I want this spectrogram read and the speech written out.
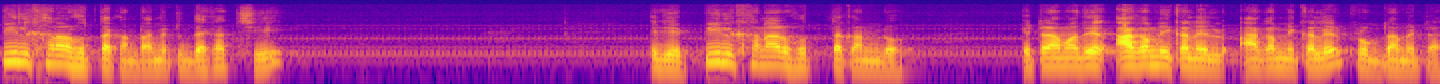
পিলখানার হত্যাকাণ্ড। আমি একটু দেখাচ্ছি। এই যে পিলখানার হত্যাকাণ্ড, এটা আমাদের আগামীকালের আগামীকালের প্রোগ্রাম এটা।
